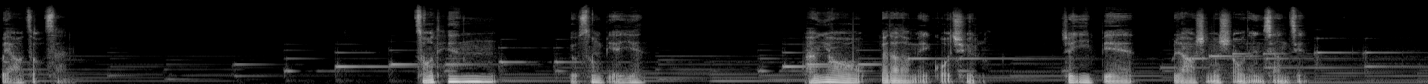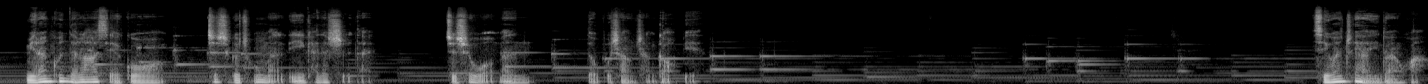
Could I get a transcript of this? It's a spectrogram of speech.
不要走散。昨天有送别宴，朋友要到到美国去了，这一别不知道什么时候能相见。米兰昆德拉写过，这是个充满离开的时代，只是我们都不擅长告别。喜欢这样一段话：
